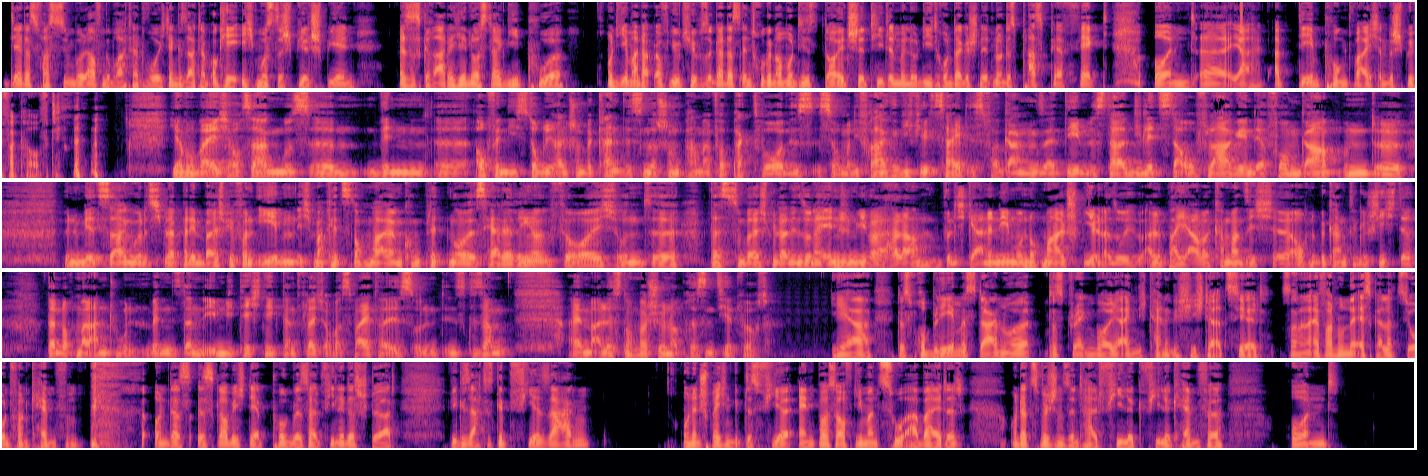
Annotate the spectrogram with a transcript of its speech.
der das fast zum Überlaufen gebracht hat, wo ich dann gesagt habe, okay, ich muss das Spiel spielen. Es ist gerade hier Nostalgie pur. Und jemand hat auf YouTube sogar das Intro genommen und dieses deutsche Titelmelodie drunter geschnitten und es passt perfekt. Und äh, ja, ab dem Punkt war ich an das Spiel verkauft. Ja, wobei ich auch sagen muss, ähm, wenn äh, auch wenn die Story halt schon bekannt ist und das schon ein paar Mal verpackt worden ist, ist ja auch immer die Frage, wie viel Zeit ist vergangen, seitdem es da die letzte Auflage in der Form gab und äh, wenn du mir jetzt sagen würdest, ich bleib bei dem Beispiel von eben, ich mache jetzt noch mal ein komplett neues Herr der Ringe für euch und äh, das zum Beispiel dann in so einer Engine wie Valhalla würde ich gerne nehmen und noch mal spielen. Also alle paar Jahre kann man sich äh, auch eine bekannte Geschichte dann noch mal antun, wenn dann eben die Technik dann vielleicht auch was weiter ist und insgesamt einem alles noch mal schöner präsentiert wird. Ja, das Problem ist da nur, dass Dragon Ball ja eigentlich keine Geschichte erzählt, sondern einfach nur eine Eskalation von Kämpfen. Und das ist, glaube ich, der Punkt, weshalb viele das stört. Wie gesagt, es gibt vier Sagen und entsprechend gibt es vier Endbosse, auf die man zuarbeitet. Und dazwischen sind halt viele, viele Kämpfe. Und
